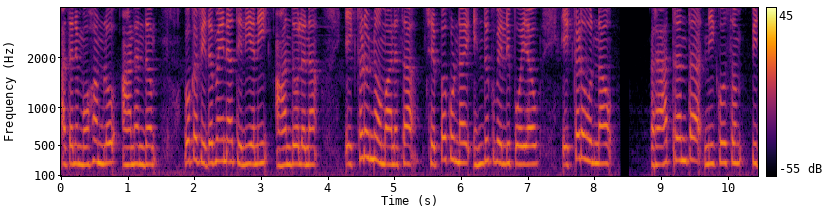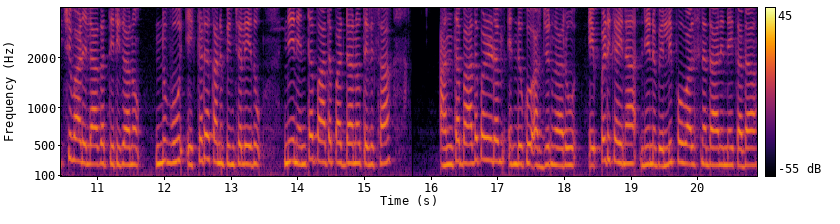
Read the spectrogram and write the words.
అతని మొహంలో ఆనందం. ఒక విధమైన తెలియని ఆందోళన. ఎక్కడున్నావు మానస? చెప్పకుండా ఎందుకు వెళ్ళిపోయావు? ఎక్కడ ఉన్నావు? రాత్రంతా నీకోసం పిచ్చివాడిలాగా తిరిగాను. నువ్వు ఎక్కడ కనిపించలేదు. నేనెంత బాధపడ్డానో తెలుసా? అంత బాధపడడం ఎందుకు అర్జున్ గారు? ఎప్పటికైనా నేను వెళ్ళిపోవాల్సిన దానినే కదా.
